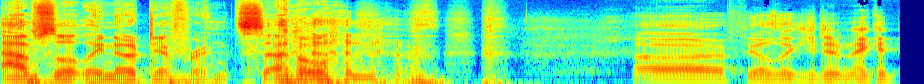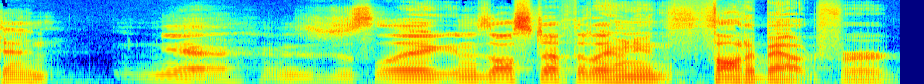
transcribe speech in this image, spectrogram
absolutely no different. So, no. uh, it feels like you didn't make a dent. Yeah, it was just like it was all stuff that I haven't even thought about for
